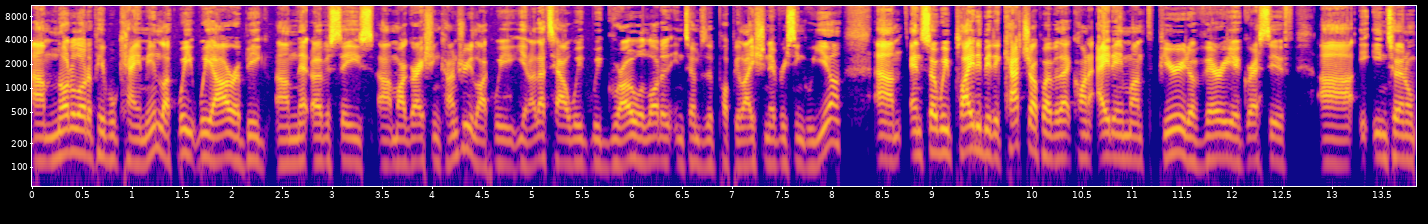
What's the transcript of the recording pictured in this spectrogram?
Um, not a lot of people came in. Like we we are a big um, net overseas uh, migration country. Like we you know that's how we we grow a lot of, in terms of the population every single year. Um, and so we played a bit of catch up over that kind of 18 month period of very aggressive uh, internal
